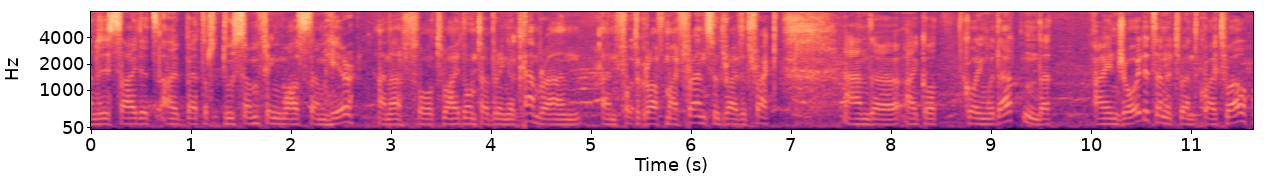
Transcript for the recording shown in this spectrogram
And I decided I better do something whilst I'm here. And I thought, why don't I bring a camera and, and photograph my friends who drive the track? And uh, I got going with that, and that I enjoyed it and it went quite well.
